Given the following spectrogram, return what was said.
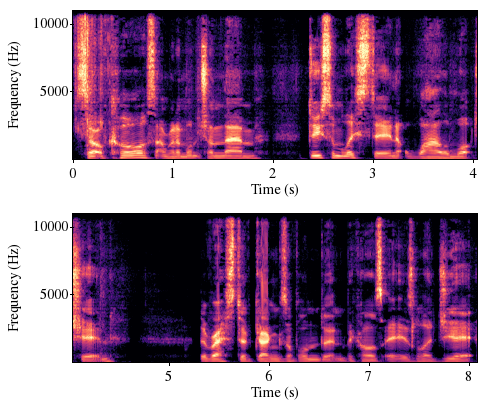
So of course I'm going to munch on them, do some listing while I'm watching the rest of Gangs of London because it is legit.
